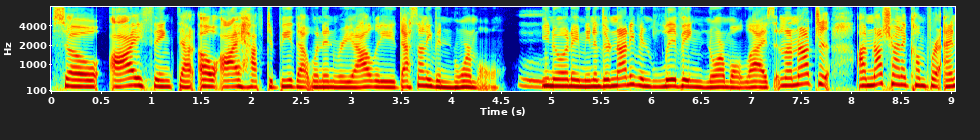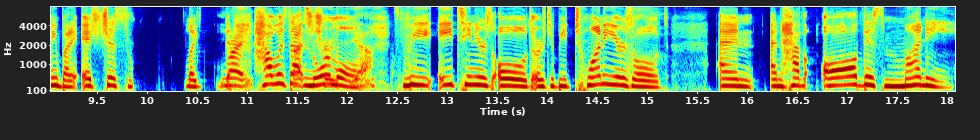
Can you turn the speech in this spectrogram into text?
so i think that oh i have to be that when in reality that's not even normal Mm. you know what I mean? And they're not even living normal lives. And I'm not just I'm not trying to come for anybody. It's just like Right. how is that That's true, normal yeah. to be 18 years old or to be 20 years old and and have all this money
